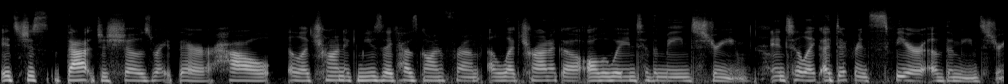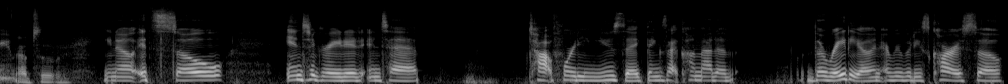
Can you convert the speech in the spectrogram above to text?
it's just, that just shows right there how electronic music has gone from electronica all the way into the mainstream, into like a different sphere of the mainstream. Absolutely. You know, it's so integrated into top 40 music, things that come out of the radio in everybody's cars. So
